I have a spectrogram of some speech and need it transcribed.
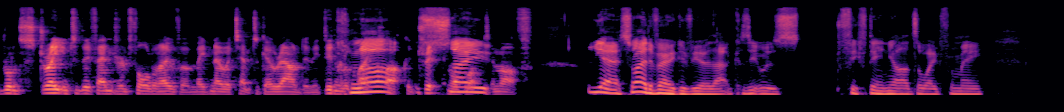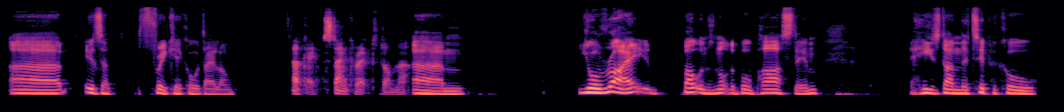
run straight into the defender and fallen over and made no attempt to go around him. It didn't look like Clark- Clark had tripped him or blocked him off. Yeah, so I had a very good view of that because it was 15 yards away from me. Uh, it's a free kick all day long. Okay, stand corrected on that. Um, you're right. Bolton's knocked the ball past him. He's done the typical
